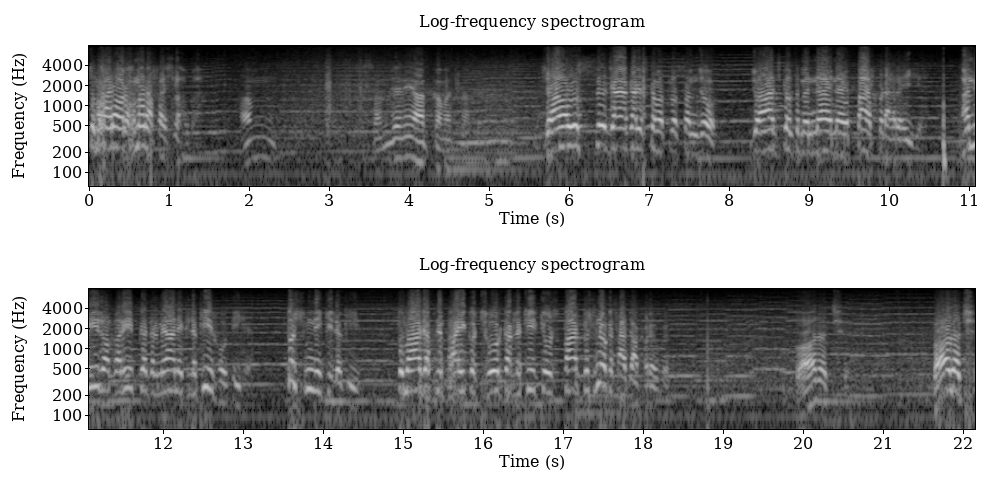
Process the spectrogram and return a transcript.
तुम्हारा और हमारा फैसला होगा। हम समझे नहीं आपका मतलब। जाओ उससे जाकर इसका मतलब समझो जो आजकल तुम्हें नए नए पाठ पढ़ा रही है। अमीर और गरीब के दरमियान एक लकीर होती है दुश्मनी की लकीर। तुम आज अपने भाई को छोड़कर लकीर के उस पार दुश्मनों के साथ जा खड़े हो गए। बहुत अच्छे बहुत अच्छे।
